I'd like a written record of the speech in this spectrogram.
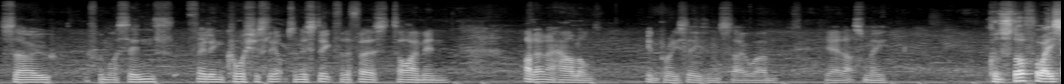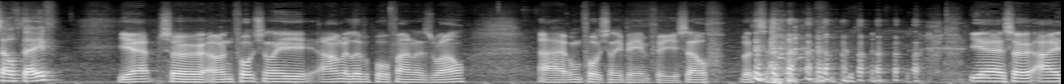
so for my sins, feeling cautiously optimistic for the first time in I don't know how long in pre-season. So um, yeah, that's me. Good stuff. What about yourself, Dave? Yeah, so unfortunately, I'm a Liverpool fan as well. Uh, unfortunately, being for yourself, but yeah. So I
